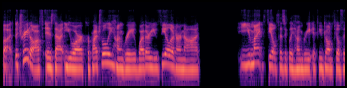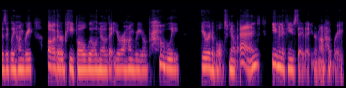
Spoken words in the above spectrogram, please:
But the trade off is that you are perpetually hungry, whether you feel it or not. You might feel physically hungry. If you don't feel physically hungry, other people will know that you're hungry. You're probably irritable to no end, even if you say that you're not hungry.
